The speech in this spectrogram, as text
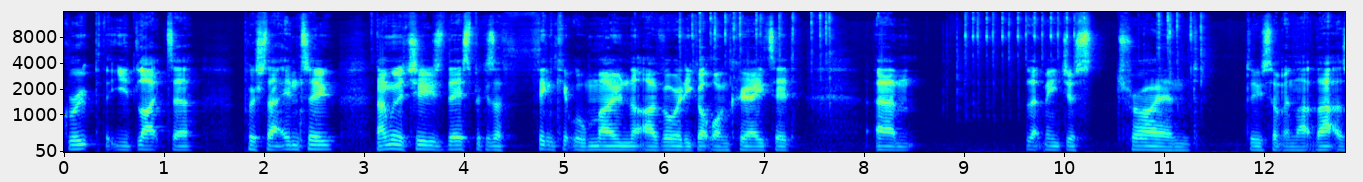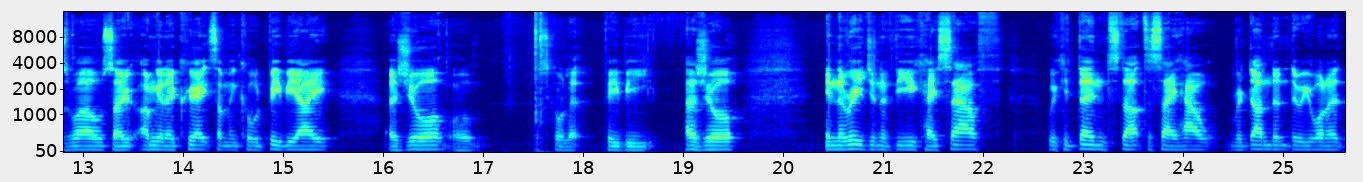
group that you'd like to push that into. Now I'm going to choose this because I think it will moan that I've already got one created. Um, let me just try and do something like that as well. So I'm going to create something called VBA Azure, or let's call it VB Azure, in the region of the UK South. We could then start to say how redundant do we want to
